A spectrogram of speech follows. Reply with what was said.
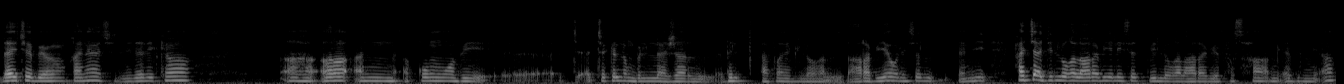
لا يتابعون القناة لذلك آه، أرى أن أقوم بالتكلم باللهجة عفوا باللغة العربية وليس يعني حتى هذه اللغة العربية ليست باللغة العربية الفصحى مئة بالمئة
